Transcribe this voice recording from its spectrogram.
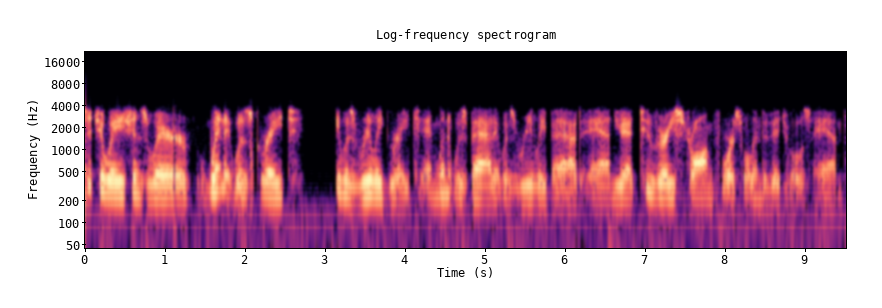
situations where when it was great, it was really great, and when it was bad, it was really bad. And you had two very strong, forceful individuals, and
